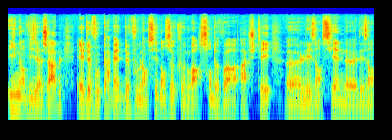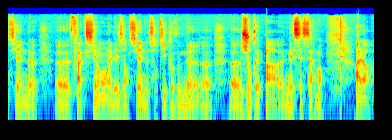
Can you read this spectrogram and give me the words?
inenvisageable et de vous permettre de vous lancer dans The Clone Noir sans devoir acheter les anciennes, les anciennes factions et les anciennes sorties que vous ne jouerez pas nécessairement. Alors,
